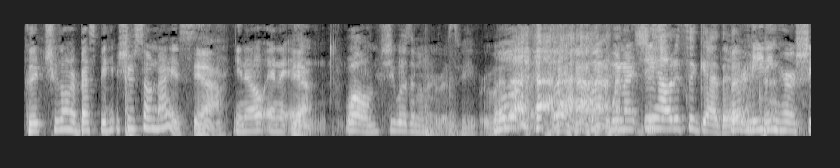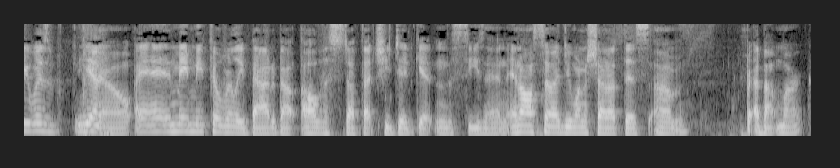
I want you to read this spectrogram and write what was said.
good. She was on her best behavior. She was so nice. Yeah. You know, and, Yeah. and Well, she wasn't on her best behavior, but, well, but, but when I she just- held it together. But meeting her, she was, you Yeah. know, and it made me feel really bad about all the stuff that she did get in the season. And also, I do want to shout out this um, about Mark.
